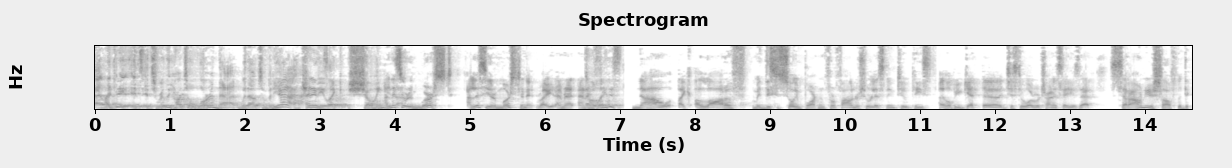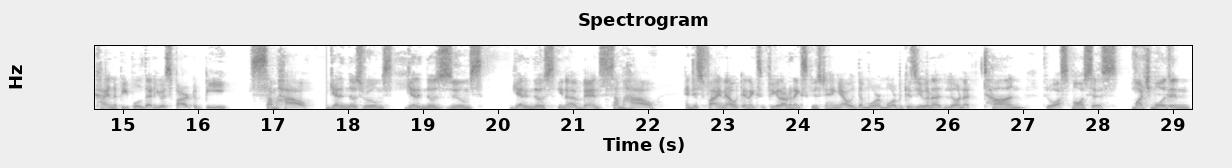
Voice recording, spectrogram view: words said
And like think, it's it's really hard to learn that without somebody yeah, actually like showing you. Unless that. you're immersed. Unless you're immersed in it, right? I mean, and totally. I see this now, like a lot of, I mean, this is so important for founders who are listening to. Please, I hope you get the gist of what we're trying to say is that surround yourself with the kind of people that you aspire to be somehow. Get in those rooms, get in those Zooms, get in those, you know, events somehow and just find out and ex- figure out an excuse to hang out with them more and more because you're going to learn a ton through osmosis, much more than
